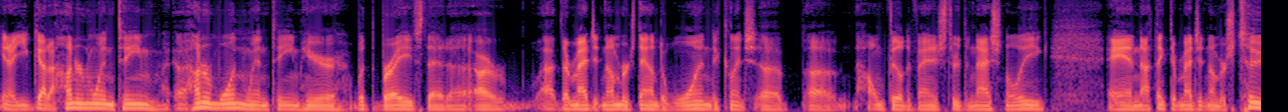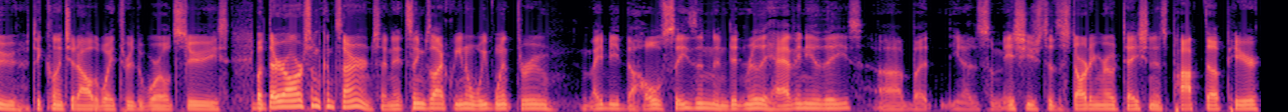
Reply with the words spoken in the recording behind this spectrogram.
you know, you've got a hundred win team, a hundred one win team here with the Braves that uh, are uh, their magic numbers down to one to clinch uh, uh, home field advantage through the National League and I think their magic numbers two to clinch it all the way through the World Series. But there are some concerns, and it seems like you know we went through maybe the whole season and didn't really have any of these. Uh, but you know, some issues to the starting rotation has popped up here.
